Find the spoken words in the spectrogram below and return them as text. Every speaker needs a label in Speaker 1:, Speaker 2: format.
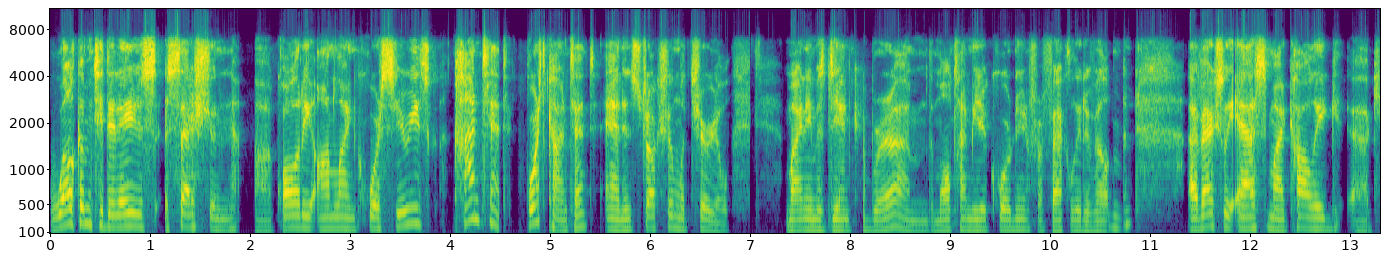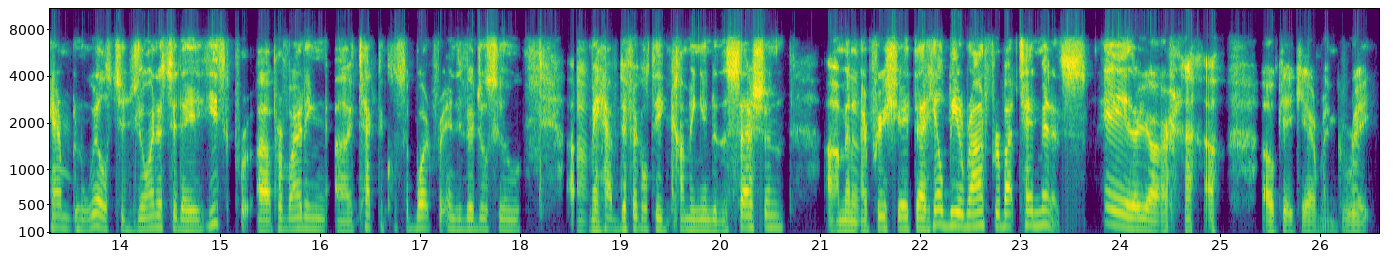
Speaker 1: Welcome to today's session, uh, Quality Online Course Series, Content, Course Content, and Instructional Material. My name is Dan Cabrera. I'm the Multimedia Coordinator for Faculty Development. I've actually asked my colleague, uh, Cameron Wills, to join us today. He's pr uh, providing uh, technical support for individuals who uh, may have difficulty coming into the session, um, and I appreciate that. He'll be around for about 10 minutes. Hey, there you are. okay, Cameron, great.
